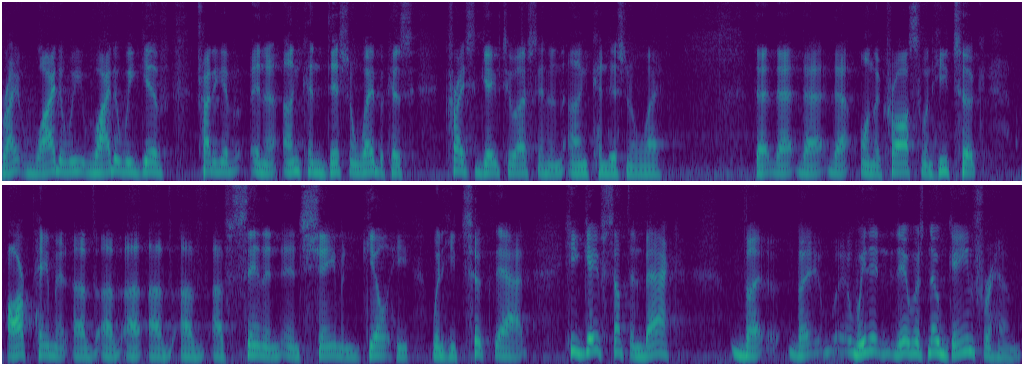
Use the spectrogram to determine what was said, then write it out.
Right? Why do we, why do we give, try to give in an unconditional way? Because Christ gave to us in an unconditional way. That, that, that, that on the cross, when he took our payment of, of, of, of, of sin and, and shame and guilt, he, when he took that, he gave something back, but, but we didn't, there was no gain for him.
